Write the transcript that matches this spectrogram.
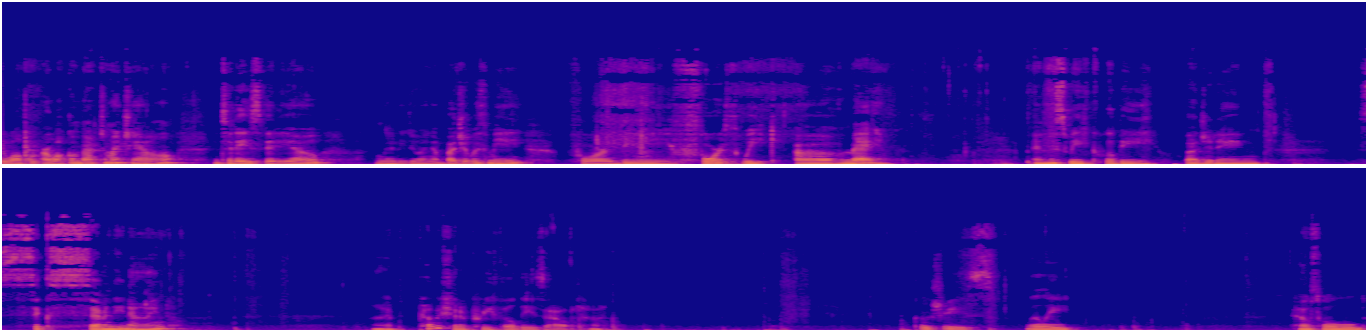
welcome or welcome back to my channel. In today's video, I'm going to be doing a budget with me for the fourth week of May. And this week we'll be budgeting 679. I probably should have pre-filled these out. Huh? Groceries, Lily, household,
